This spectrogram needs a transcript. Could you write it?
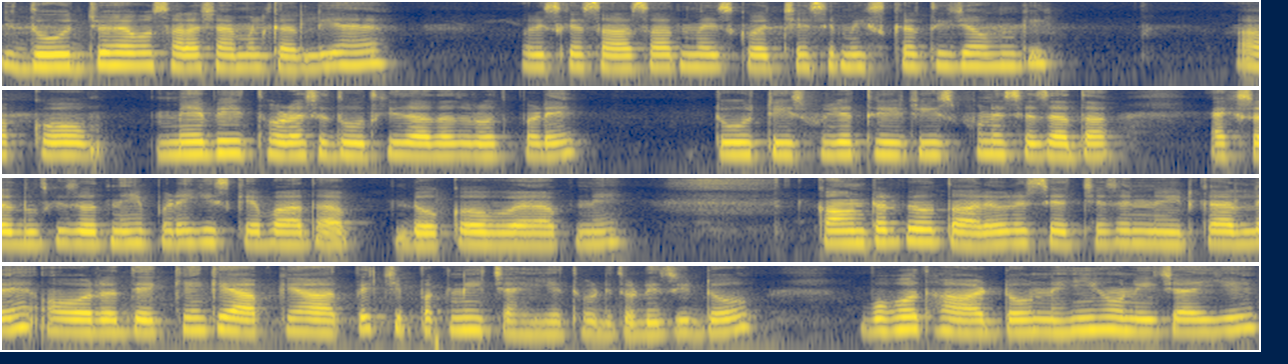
दूध जो है वो सारा शामिल कर लिया है और इसके साथ साथ मैं इसको अच्छे से मिक्स करती जाऊँगी। आपको, मे भी थोड़ा से दूध की ज़्यादा ज़रूरत पड़े। टू टीस्पून या थ्री टीस्पून इससे ज़्यादा एक्स्ट्रा दूध की ज़रूरत नहीं पड़ेगी। इसके बाद आप डो को अपने काउंटर पे उतारें और इसे अच्छे से नीट कर लें और देखें कि आपके हाथ पे चिपकनी चाहिए थोड़ी थोड़ी सी डो। बहुत हार्ड डो नहीं होनी चाहिए।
